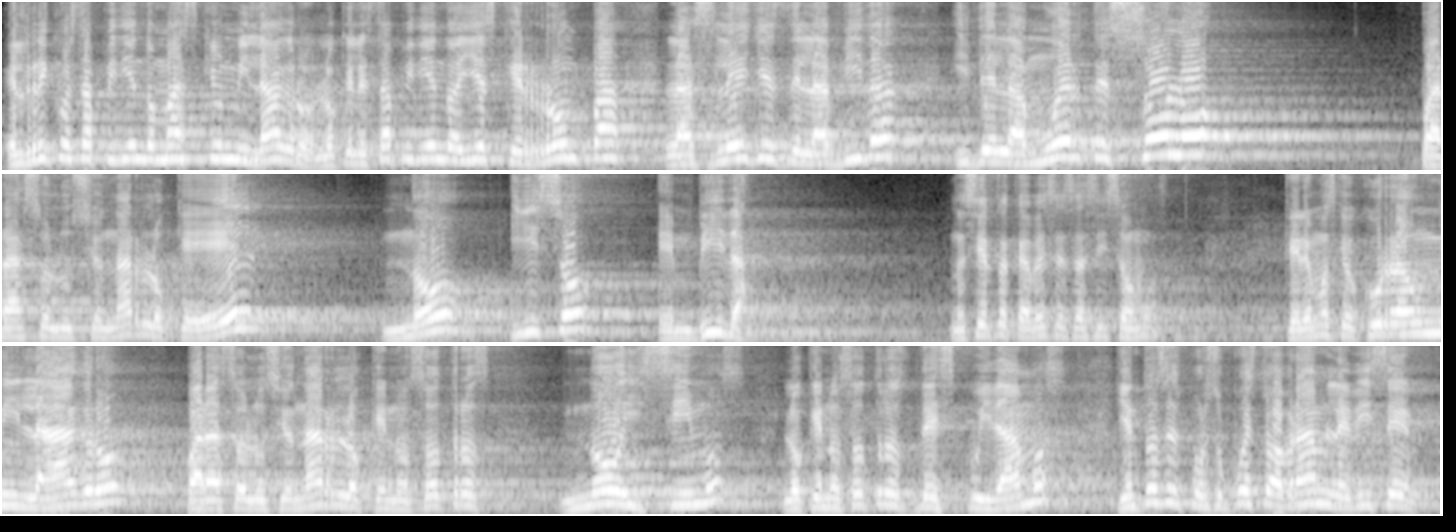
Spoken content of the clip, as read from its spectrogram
El rico está pidiendo más que un milagro. Lo que le está pidiendo ahí es que rompa las leyes de la vida y de la muerte solo para solucionar lo que él no hizo en vida. ¿No es cierto que a veces así somos? Queremos que ocurra un milagro para solucionar lo que nosotros no hicimos, lo que nosotros descuidamos. Y entonces, por supuesto, Abraham le dice,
